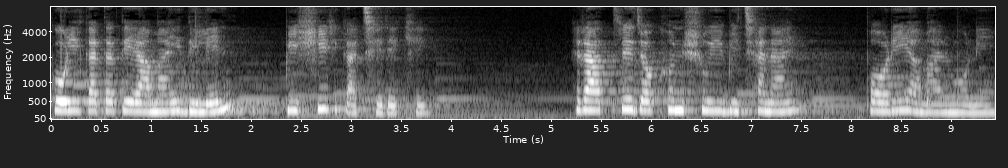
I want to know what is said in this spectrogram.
কলকাতাতে আমায় দিলেন পিসির কাছে রেখে। রাত্রে যখন শুই বিছানায় পরে আমার মনে।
